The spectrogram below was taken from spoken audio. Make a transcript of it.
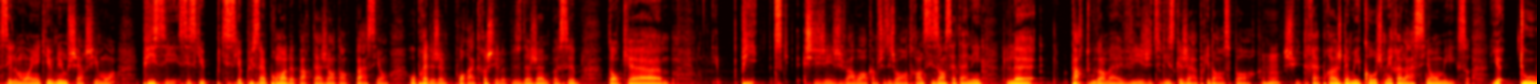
C'est le moyen qui est venu me chercher moi. Puis c'est ce, qui, ce qui est plus simple pour moi de partager en tant que passion auprès des jeunes pour accrocher le plus de jeunes possible. Donc, euh, puis je vais avoir, comme je te dis, je vais avoir 36 ans cette année. Le, partout dans ma vie, j'utilise ce que j'ai appris dans le sport. Mhm. Je suis très proche de mes coachs, mes relations, mes, il y a tout,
